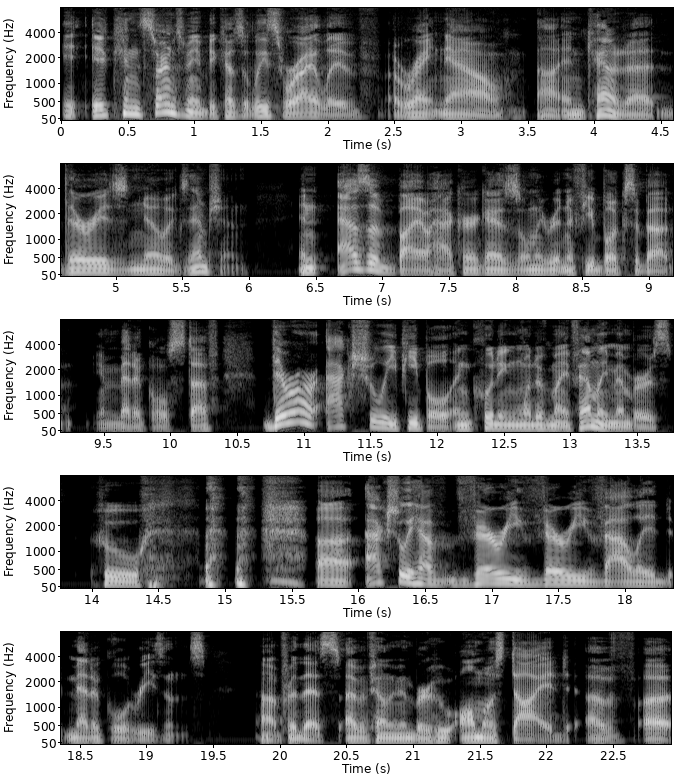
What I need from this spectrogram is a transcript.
it, it concerns me because at least where I live right now uh, in Canada, there is no exemption. And as a biohacker, a guy who's only written a few books about you know, medical stuff, there are actually people, including one of my family members, who uh, actually have very, very valid medical reasons uh, for this. I have a family member who almost died of uh,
